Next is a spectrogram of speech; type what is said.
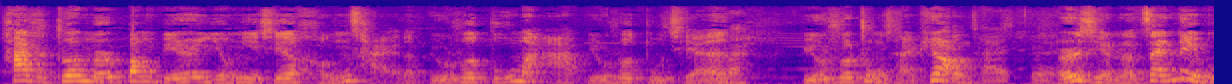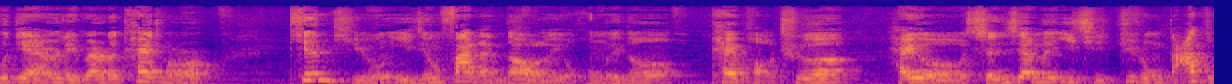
他是专门帮别人赢一些横财的，比如说赌马，比如说赌钱，比如说中彩票对，而且呢，在那部电影里边的开头，天庭已经发展到了有红绿灯、开跑车，还有神仙们一起聚众打赌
